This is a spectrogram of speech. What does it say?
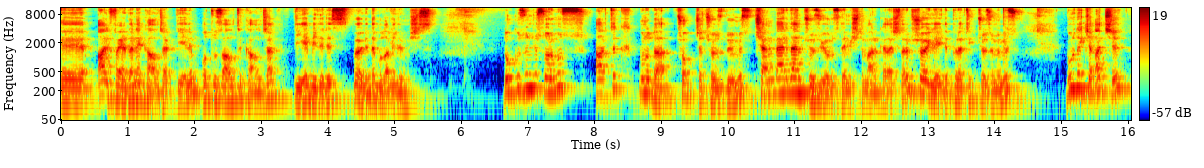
E, alfaya da ne kalacak diyelim? 36 kalacak diyebiliriz. Böyle de bulabilirmişiz. Dokuzuncu sorumuz artık bunu da çokça çözdüğümüz çemberden çözüyoruz demiştim arkadaşlarım. Şöyleydi pratik çözümümüz. Buradaki açı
